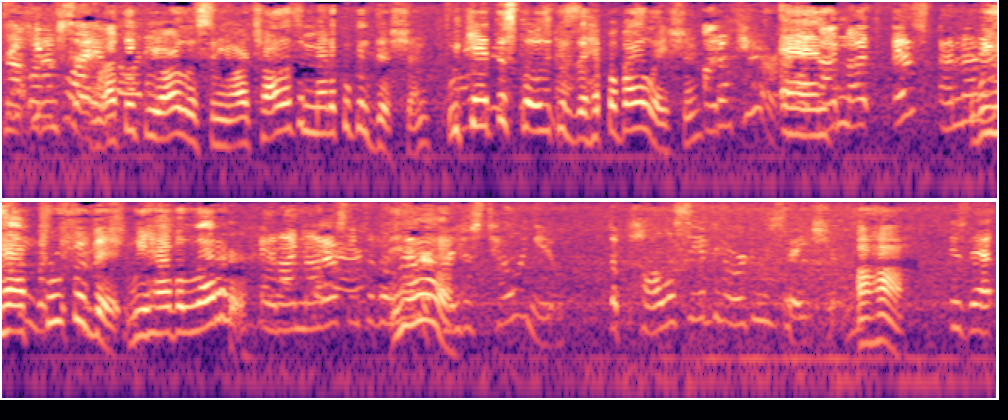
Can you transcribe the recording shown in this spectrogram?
That's, not what I'm huge saying. I think we are listening. Our child has a medical condition. We can't disclose it because it's a HIPAA violation. I don't care. And I'm not. I'm not. we asking have proof of it. We have a letter. And I'm not asking for the letter. Yeah. I'm just telling you, the policy of the organization Uh huh. is that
